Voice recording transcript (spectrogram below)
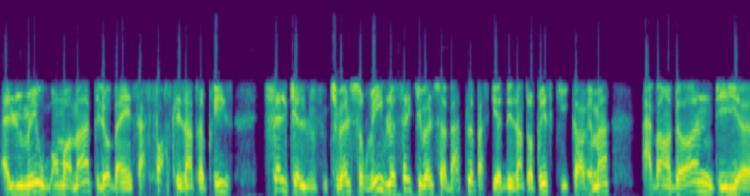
allumé au bon moment, puis là, ben, ça force les entreprises, celles qui, veulent survivre, là, celles qui veulent se battre, là, parce qu'il y a des entreprises qui carrément abandonne, puis euh,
